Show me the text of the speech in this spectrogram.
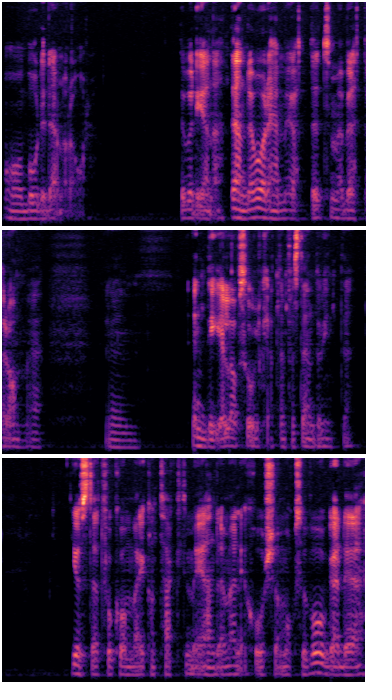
och bodde där några år. Det var det ena. Det andra var det här mötet som jag berättade om. Eh, en del av Solkatten, fast ändå inte. Just att få komma i kontakt med andra människor som också vågade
